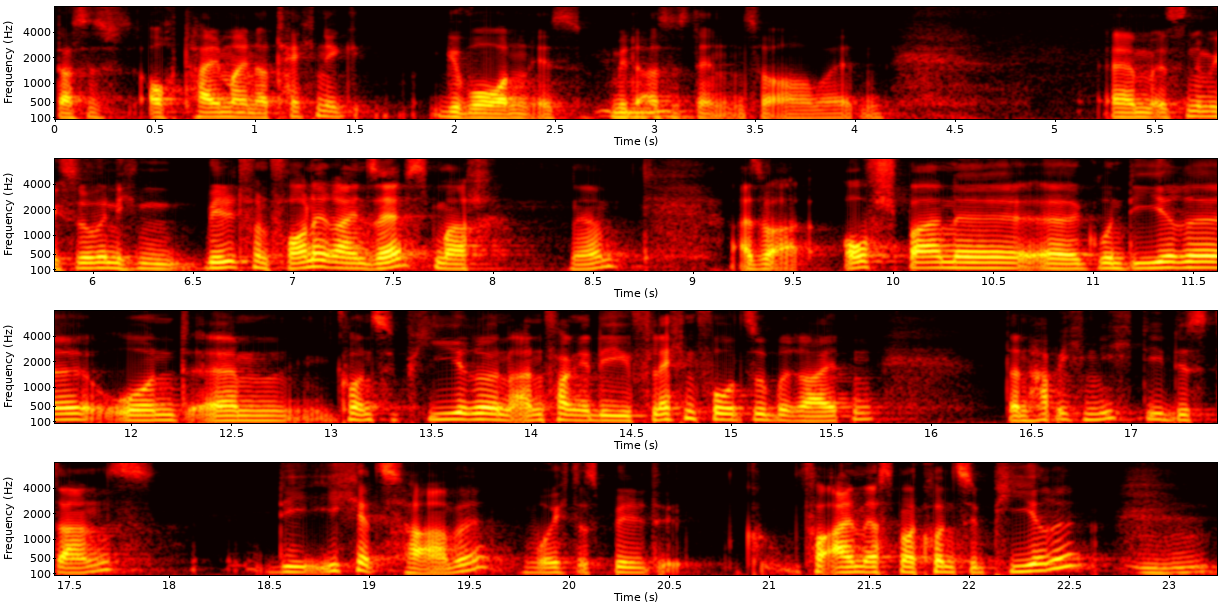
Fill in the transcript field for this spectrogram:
dass es auch Teil meiner Technik geworden ist, mit mhm. Assistenten zu arbeiten. Ähm, es ist nämlich so, wenn ich ein Bild von vornherein selbst mache, ja, also aufspanne, äh, grundiere und ähm, konzipiere und anfange, die Flächen vorzubereiten, dann habe ich nicht die Distanz, die ich jetzt habe, wo ich das Bild vor allem erstmal konzipiere mhm.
